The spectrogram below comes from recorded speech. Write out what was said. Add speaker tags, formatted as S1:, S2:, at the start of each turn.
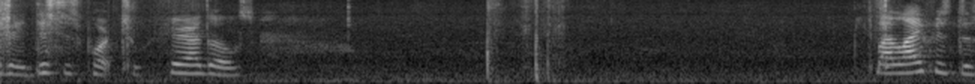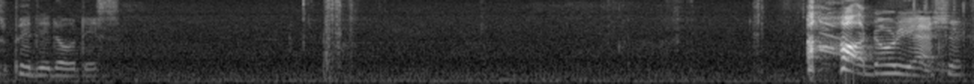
S1: Okay, this is part two. Here I goes. My life is dependent on this. no reaction.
